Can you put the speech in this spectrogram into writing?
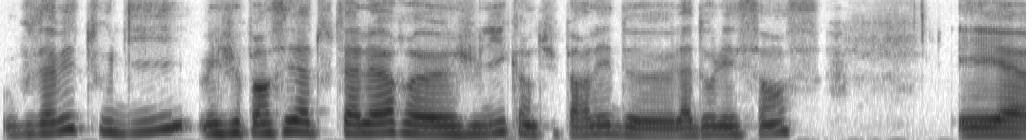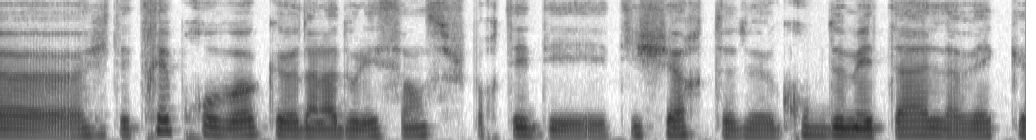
vous avez tout dit. Mais je pensais à tout à l'heure, Julie, quand tu parlais de l'adolescence. Et j'étais très provoque dans l'adolescence. Je portais des t-shirts de groupe de métal avec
